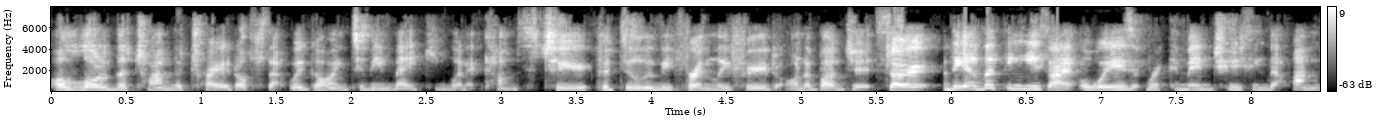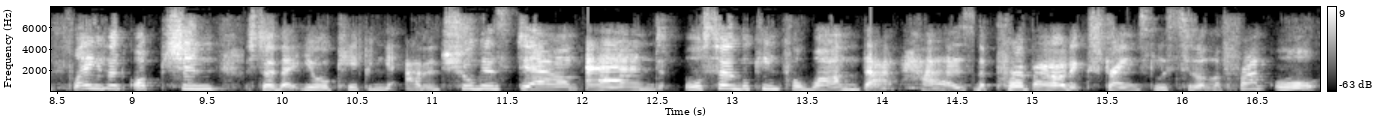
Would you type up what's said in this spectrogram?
a lot of the time the trade offs that we're going to be making when it comes to fertility friendly food on a budget. So the other thing is I always recommend choosing the unflavored option so that you're keeping your added sugars down and also looking for one that has the probiotic strains listed on the front or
